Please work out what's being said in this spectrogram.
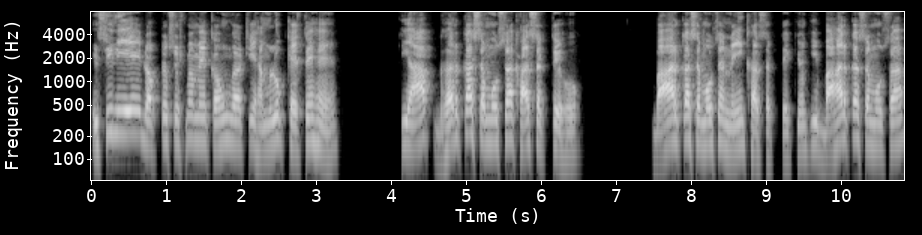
इसीलिए डॉक्टर सुषमा, मैं कहूँगा कि हम लोग कहते हैं कि आप घर का समोसा खा सकते हो, बाहर का समोसा नहीं खा सकते, क्योंकि बाहर का समोसा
